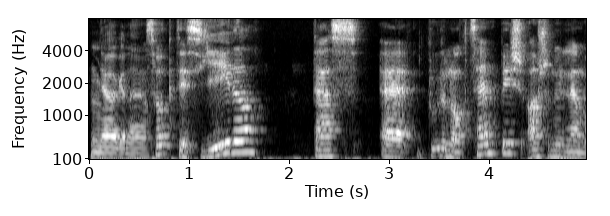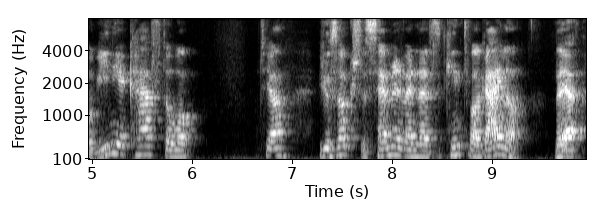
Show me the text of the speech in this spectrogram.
Ja, genau. Sagt es jeder, dass äh, du danach Cent bist, hast schon einen Lamborghini gekauft, aber tja, wie du sagst, das Semmel, wenn du als Kind war, geiler. Ne? Ja.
